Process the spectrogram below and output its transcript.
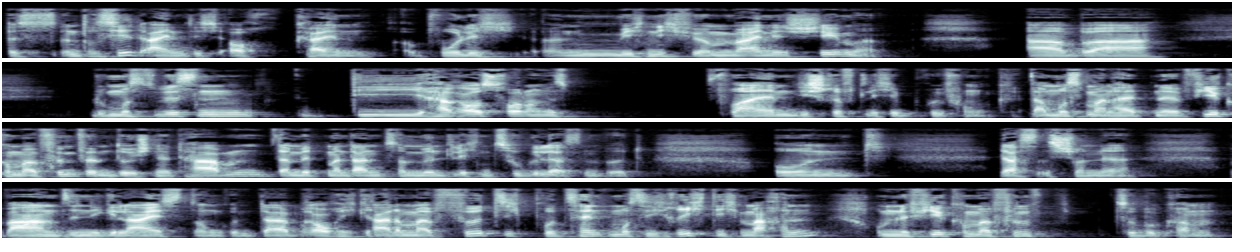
es interessiert eigentlich auch keinen, obwohl ich äh, mich nicht für meine schäme. Aber du musst wissen, die Herausforderung ist vor allem die schriftliche Prüfung. Da muss man halt eine 4,5 im Durchschnitt haben, damit man dann zur mündlichen zugelassen wird. Und das ist schon eine wahnsinnige Leistung. Und da brauche ich gerade mal 40 Prozent muss ich richtig machen, um eine 4,5 zu bekommen.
